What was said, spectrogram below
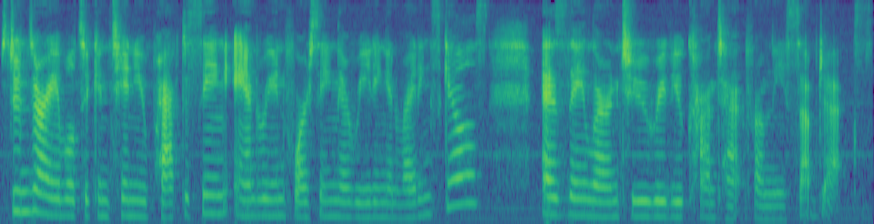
Students are able to continue practicing and reinforcing their reading and writing skills as they learn to review content from these subjects.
